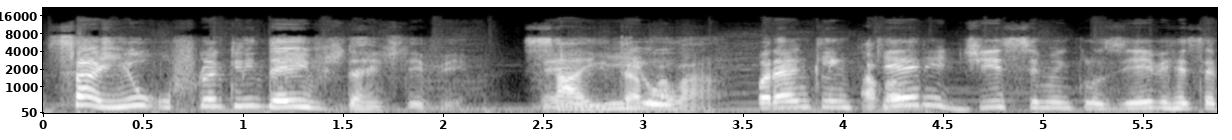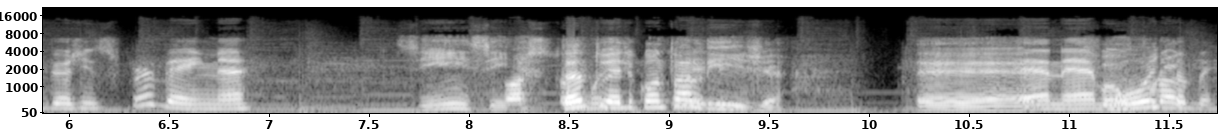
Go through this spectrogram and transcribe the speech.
saiu o Franklin Davis da Rede TV. né? Saiu. Franklin, Tava- queridíssimo, inclusive, recebeu a gente super bem, né? Sim, sim. Tanto ele quanto a dele. Lígia. É, É, né? foi um Muito pro- bem.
